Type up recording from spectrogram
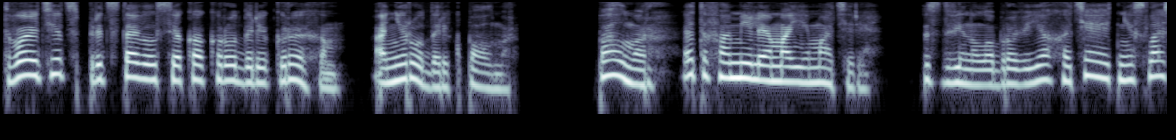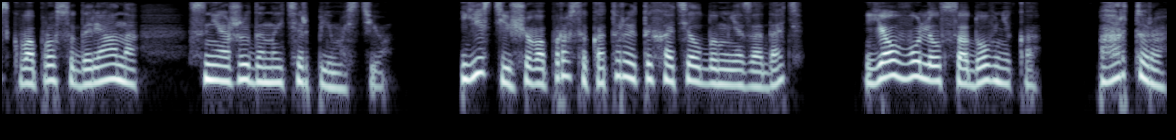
«Твой отец представился как Родерик Грэхэм, а не Родерик Палмер. Палмер — это фамилия моей матери, Сдвинула брови я, хотя и отнеслась к вопросу Дариана с неожиданной терпимостью. «Есть еще вопросы, которые ты хотел бы мне задать?» «Я уволил садовника». «Артура?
